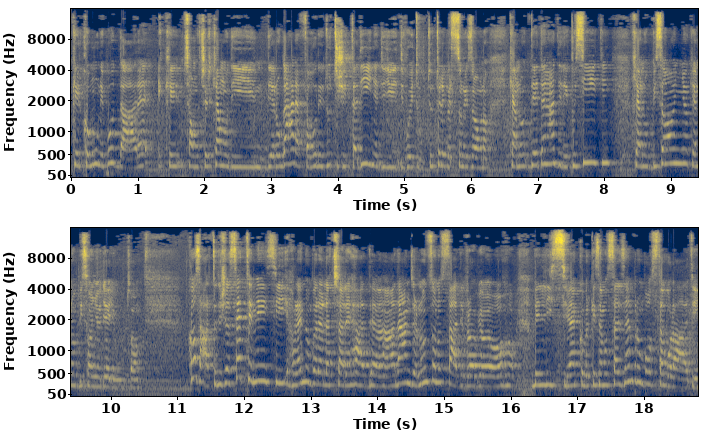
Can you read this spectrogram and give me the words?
che il comune può dare e che diciamo, cerchiamo di, di, erogare a favore di tutti i cittadini e di, di voi tutti, tutte le persone che, sono, che hanno determinati requisiti, che hanno bisogno, che hanno bisogno di aiuto. Cos'altro? 17 mesi, volendo un po' riallacciare ad, ad Angelo, non sono stati proprio bellissimi, ecco, perché siamo stati sempre un po' ostacolati.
